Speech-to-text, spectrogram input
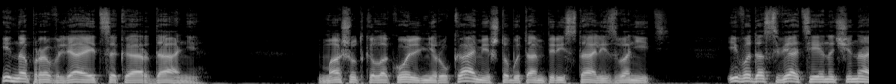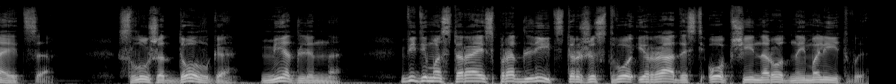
и направляется к Иордане. Машут колокольни руками, чтобы там перестали звонить, и водосвятие начинается. Служат долго медленно, видимо, стараясь продлить торжество и радость общей народной молитвы.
